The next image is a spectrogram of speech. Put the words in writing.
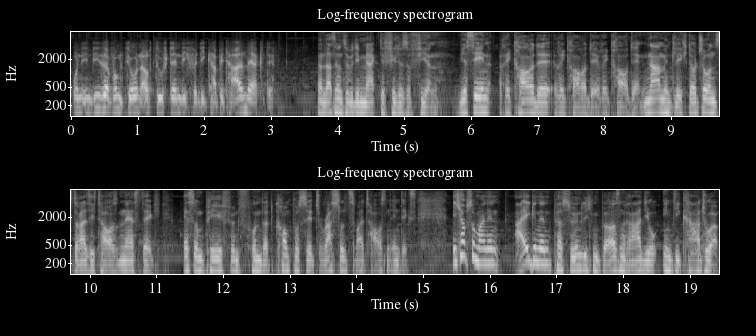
und in dieser Funktion auch zuständig für die Kapitalmärkte. Dann lassen wir uns über die Märkte philosophieren. Wir sehen Rekorde, Rekorde, Rekorde. Namentlich Dow Jones 30.000, Nasdaq, S&P 500, Composite, Russell 2000 Index. Ich habe so meinen eigenen persönlichen Börsenradio-Indikator.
